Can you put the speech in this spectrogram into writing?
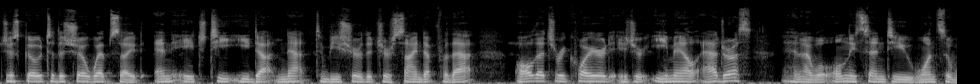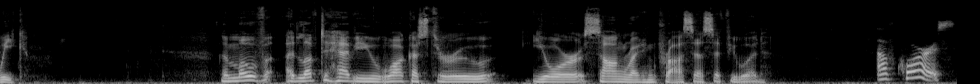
Just go to the show website, nhte.net, to be sure that you're signed up for that. All that's required is your email address, and I will only send to you once a week. The Mauve, I'd love to have you walk us through your songwriting process, if you would. Of course.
